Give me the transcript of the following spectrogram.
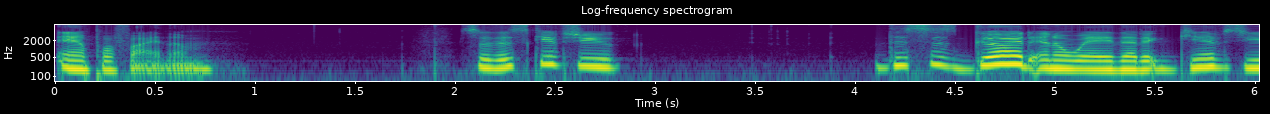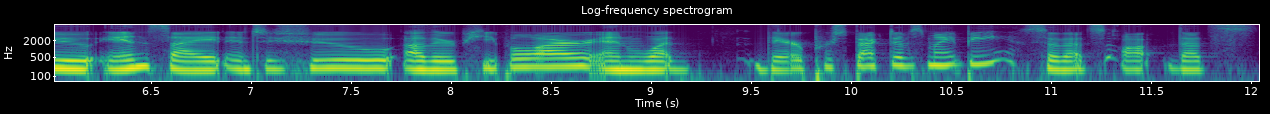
amplify them. So this gives you this is good in a way that it gives you insight into who other people are and what their perspectives might be. So that's that's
